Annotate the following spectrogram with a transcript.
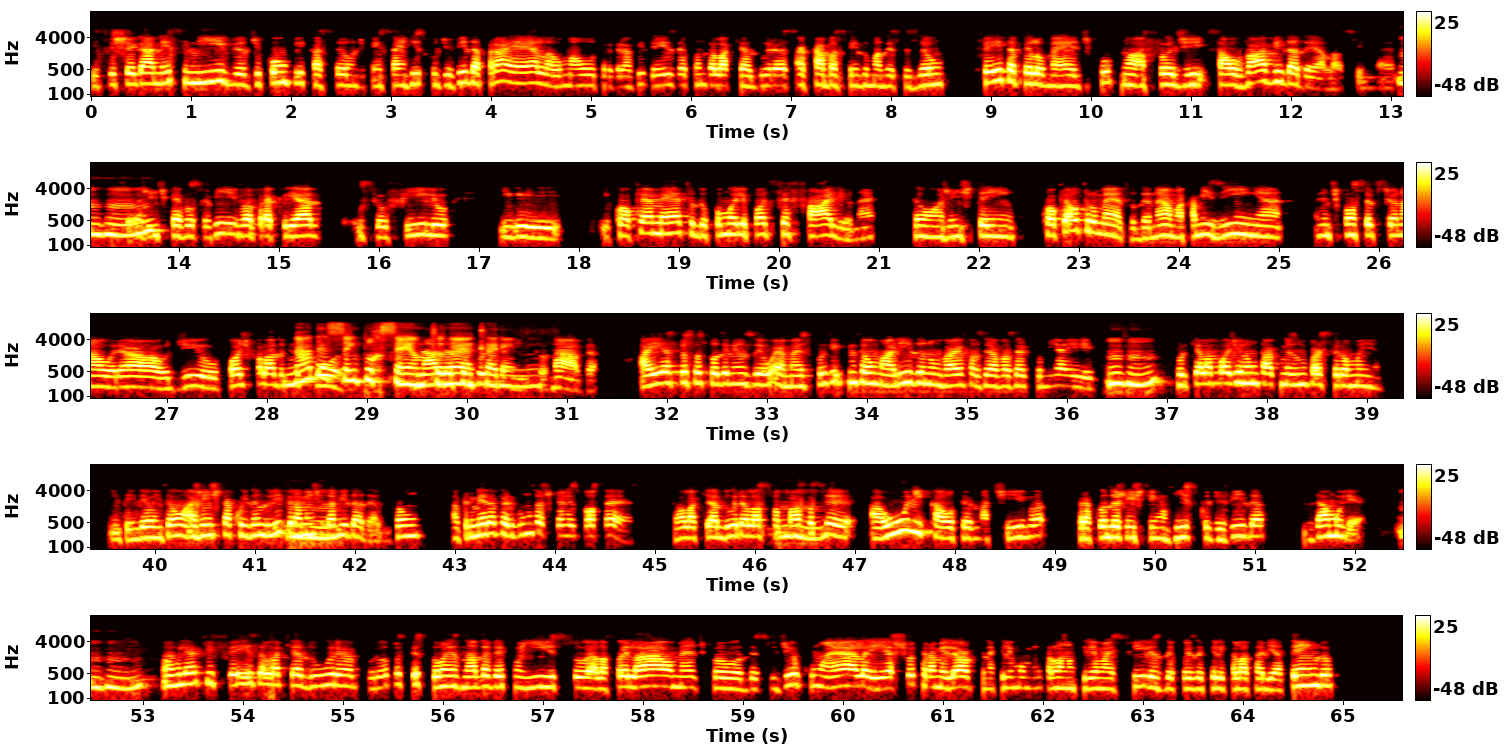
e se chegar nesse nível de complicação, de pensar em risco de vida para ela, uma outra gravidez, é quando a laqueadura acaba sendo uma decisão feita pelo médico no afã de salvar a vida dela. Assim, né? uhum. A gente quer você viva para criar o seu filho e, e qualquer método, como ele pode ser falho, né? Então, a gente tem qualquer outro método, né? Uma camisinha, anticoncepcional oral, DIU, pode falar do que Nada for. é 100%, nada né, 100%, Karina? Nada. Aí as pessoas poderiam dizer, ué, mas por que, que então o marido não vai fazer a vasectomia aí? Uhum. Porque ela pode não estar com o mesmo parceiro amanhã, entendeu? Então a gente está cuidando literalmente uhum. da vida dela. Então a primeira pergunta, acho que a resposta é essa. Então, a laqueadura ela só uhum. passa a ser a única alternativa para quando a gente tem um risco de vida da mulher. Uhum. Uma mulher que fez a laqueadura por outras questões, nada a ver com isso. Ela foi lá, o médico decidiu com ela e achou que era melhor, porque naquele momento ela não queria mais filhos depois daquele que ela estaria tendo.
